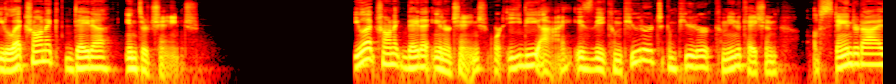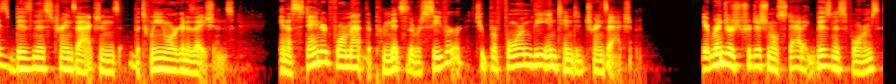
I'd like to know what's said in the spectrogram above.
Electronic Data Interchange. Electronic Data Interchange, or EDI, is the computer to computer communication of standardized business transactions between organizations in a standard format that permits the receiver to perform the intended transaction. It renders traditional static business forms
